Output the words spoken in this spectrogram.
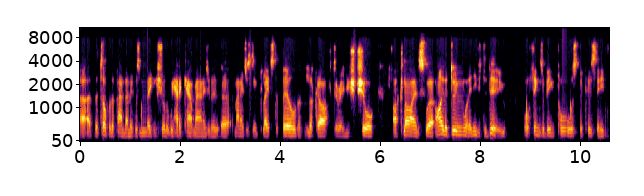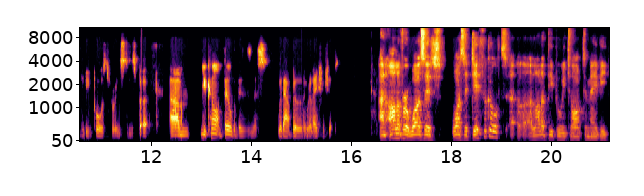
uh, at the top of the pandemic was making sure that we had account management uh, managers in place to build and look after and ensure our clients were either doing what they needed to do or things were being paused because they needed to be paused, for instance. But um, you can't build a business without building relationships. And Oliver, was it was it difficult? A, a lot of people we talk to maybe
